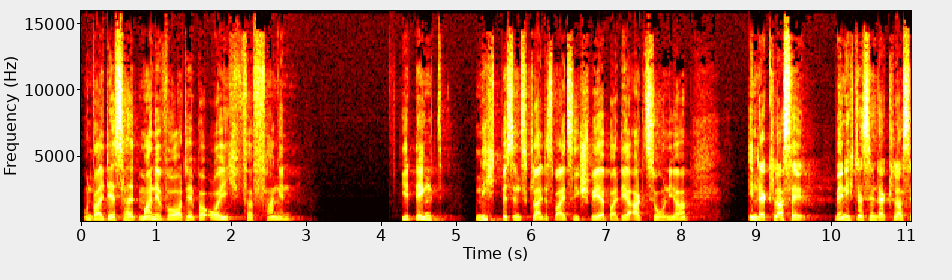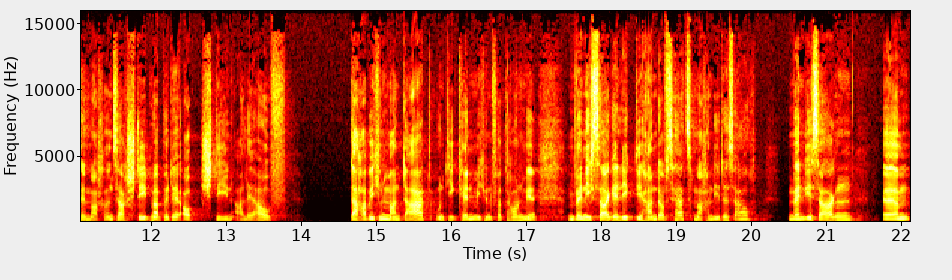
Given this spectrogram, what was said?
Und weil deshalb meine Worte bei euch verfangen. Ihr denkt nicht bis ins Kleine, das war jetzt nicht schwer bei der Aktion, ja. In der Klasse, wenn ich das in der Klasse mache und sage, steht mal bitte auf, stehen alle auf. Da habe ich ein Mandat und die kennen mich und vertrauen mir. Und wenn ich sage, legt die Hand aufs Herz, machen die das auch. Und wenn die sagen, ähm,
